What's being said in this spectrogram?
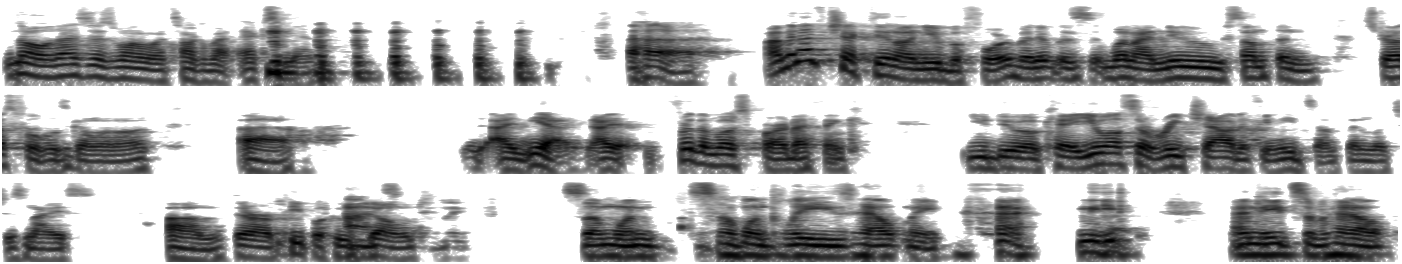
No, that's just when I want to talk about X-Men. uh, I mean, I've checked in on you before, but it was when I knew something stressful was going on. Uh, I, yeah, I, for the most part, I think you do okay. You also reach out if you need something, which is nice. Um, there are people who don't. Someone, someone, please help me. I need, I need some help.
